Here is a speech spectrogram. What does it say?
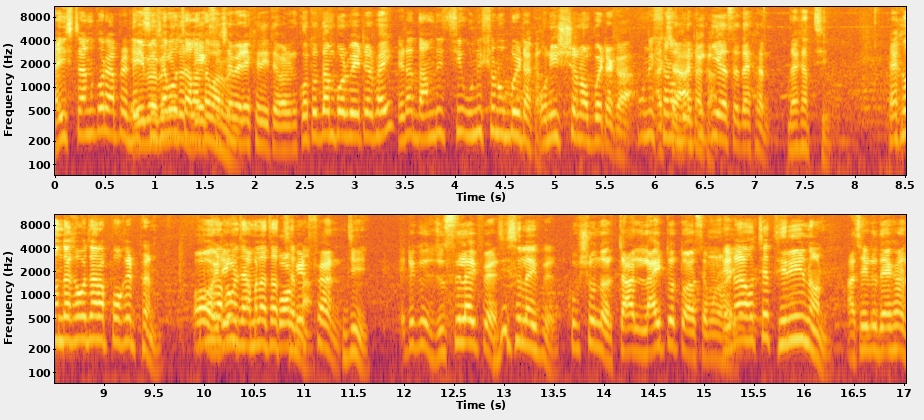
হাই স্ট্যান্ড করে আপনি ডেস্ক হিসাবেও চালাতে desk হিসেবে পারবেন রেখে দিতে পারবেন। কত দাম পড়বে এটার ভাই? এটার দাম দিচ্ছি উনিশশো নব্বই টাকা। উনিশশো নব্বই টাকা। 1990 আচ্ছা আর কি। কি আছে দেখান। দেখাচ্ছি। এখন দেখাবো যারা পকেট ফ্যান ও এটা কি ঝামেলা চাচ্ছেন পকেট ফ্যান জি। এটা কি জুসি লাইফের? জিসু লাইফের। খুব সুন্দর চার লাইটও তো আছে মনে হয়। এটা হচ্ছে থ্রি ইন অন আচ্ছা একটু দেখান।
